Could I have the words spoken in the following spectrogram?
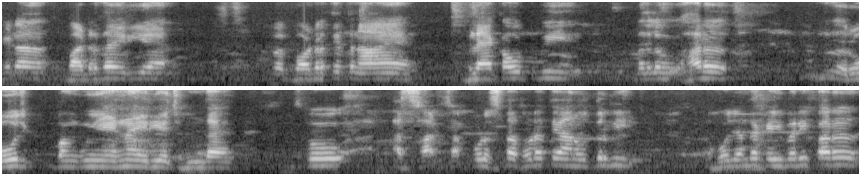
ਜਿਹੜਾ ਬਾਰਡਰ ਦਾ ਏਰੀਆ ਬਾਰਡਰ ਤੇ ਤਣਾਅ ਹੈ ਬਲੈਕ ਆਊਟ ਵੀ ਮਤਲਬ ਹਰ ਰੋਜ਼ ਵਾਂਗੂ ਇਹਨਾਂ ਏਰੀਆ 'ਚ ਹੁੰਦਾ ਹੈ। ਸੋ ਪੁਲਿਸ ਦਾ ਥੋੜਾ ਧਿਆਨ ਉਧਰ ਵੀ ਹੋ ਜਾਂਦਾ ਕਈ ਵਾਰੀ, ਪਰ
